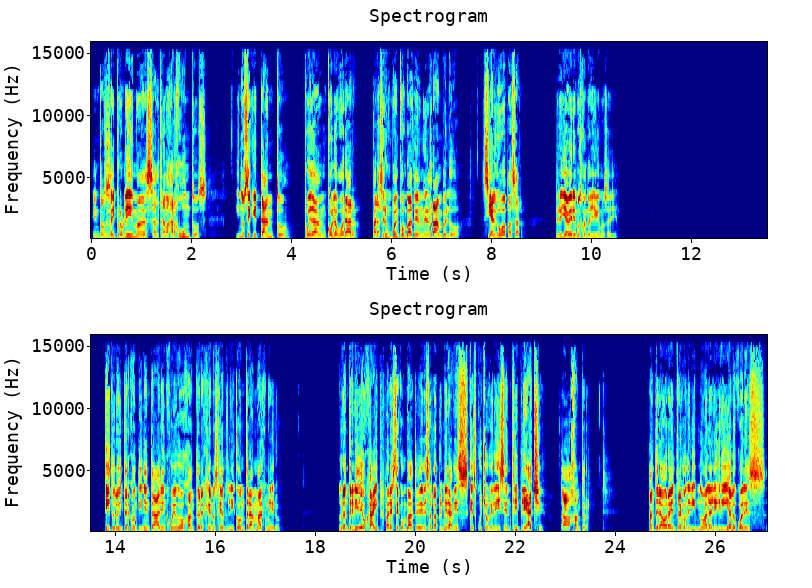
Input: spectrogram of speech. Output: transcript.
Entonces hay problemas al trabajar juntos. Y no sé qué tanto puedan colaborar para hacer un buen combate en el Rumble o si algo va a pasar. Pero ya veremos cuando lleguemos allí. Título intercontinental en juego Hunter Hearns Hemsley contra Mark Mero. Durante el video hype para este combate, debe ser la primera vez que escucho que le dicen Triple H a Hunter. Hunter ahora entra con el himno a la alegría, lo cual es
